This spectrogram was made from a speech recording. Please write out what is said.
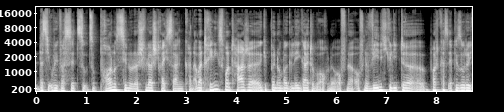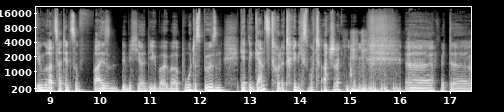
dass ich unbedingt was jetzt zu, zu Pornoszenen oder Schülerstreich sagen kann. Aber Trainingsmontage äh, gibt mir nochmal Gelegenheit, um auch eine, auf, eine, auf eine wenig geliebte äh, Podcast-Episode jüngerer Zeit hinzuweisen, nämlich äh, die über, über Brut des Bösen. Die hat eine ganz tolle Trainingsmontage. äh, mit äh,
